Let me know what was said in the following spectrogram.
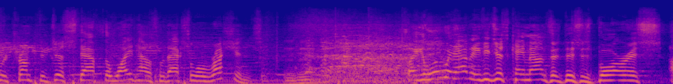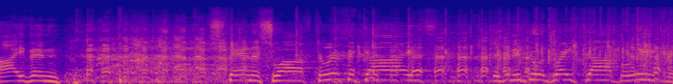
For Trump to just staff the White House with actual Russians. Like, what would happen if he just came out and said, This is Boris, Ivan, Stanislav, terrific guys. They're going to do a great job, believe me.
